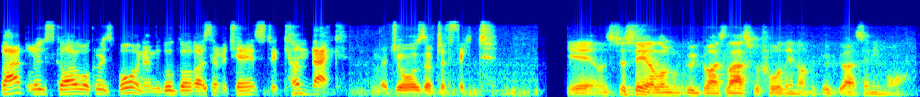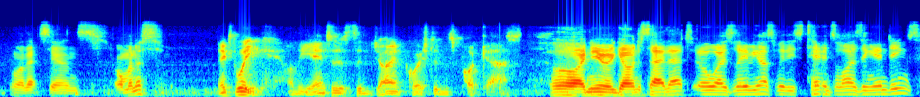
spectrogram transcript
but Luke Skywalker is born, and the good guys have a chance to come back from the jaws of defeat. Yeah, let's just see how long the good guys last before they're not the good guys anymore. Well, that sounds ominous. next week on the Answers to Giant Questions podcast. Oh, I knew you were going to say that. Always leaving us with his tantalising endings.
